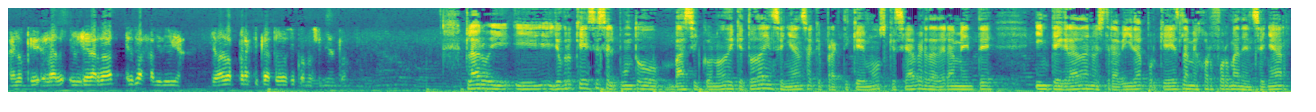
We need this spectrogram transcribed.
en lo que de verdad es la sabiduría, llevar a la práctica todo ese conocimiento. Claro, y, y, yo creo que ese es el punto básico, ¿no? De que toda enseñanza que practiquemos, que sea verdaderamente integrada a nuestra vida, porque es la mejor forma de enseñar.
